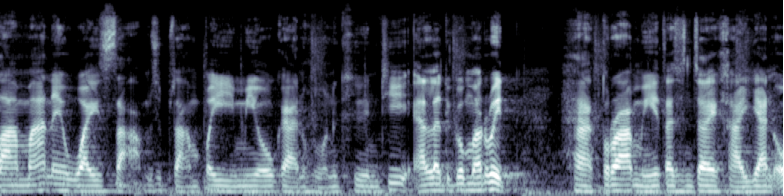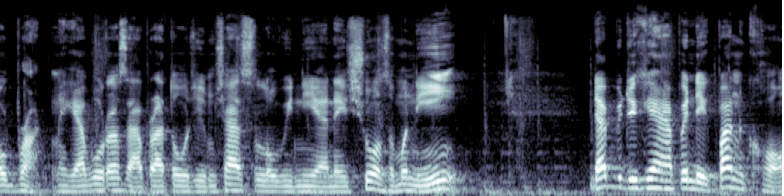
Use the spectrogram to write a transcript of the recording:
ลามะในวัย 33 ปี มีโอกาสหวนคืนที่แอตเลติโกมาดริด หากตราหมีตัดสินใจขายยานโอบรักนะครับผู้รักษาประตูทีมชาติสโลวีเนียในช่วงสมมตินี้ดาบิดดูกาเป็นเด็กปั้นของ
